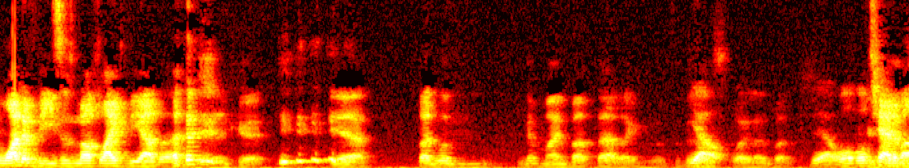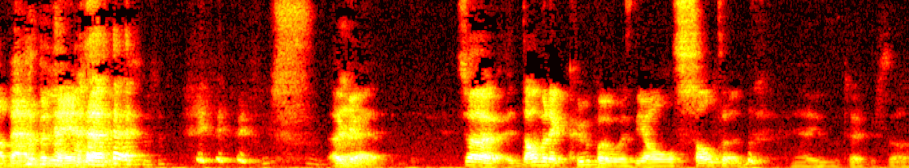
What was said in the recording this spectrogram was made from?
One of these is not like the other. Okay. Yeah. But we'll never mind about that. Like, it's a bit Yeah. of a spoiler, but. Yeah, we'll, we'll chat about that a bit later. Okay. So, Dominic Cooper was the old Sultan. Yeah, he's a Turkish sultan.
